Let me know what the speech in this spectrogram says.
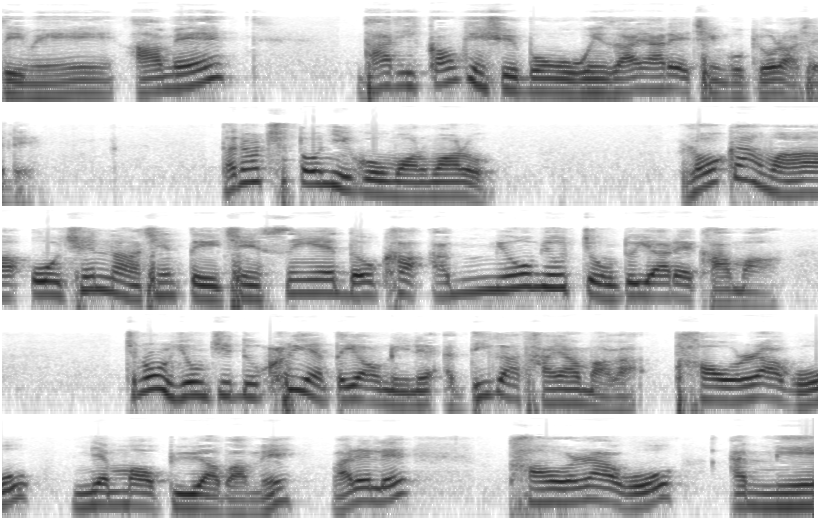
စေမယ်အာမင်ဒါဒီကောင်းကင်ရွှေဘုံကိုဝင်စားရတဲ့အချိန်ကိုပြောတာဖြစ်တယ်ဒါကြောင့်ချစ်တော်ညီကိုမောင်တော်တို့လောကမှာအိုချင်းနာချင်းတေချင်းဆင်းရဲဒုက္ခအမျိုးမျိုးကြုံတွေ့ရတဲ့အခါမှာ ကျွန်တော်ယုံကြည်သူခရိယန်တယောက်အနေနဲ့အဓိကထားရမှာကထာဝရကိုမျက်မှောက်ပြုရပါမယ်။ဗါတယ်လေထာဝရကိုအမြဲ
